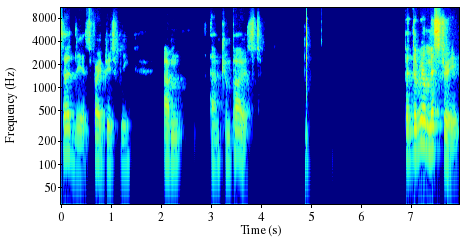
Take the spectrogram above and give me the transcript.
Thirdly, it's very beautifully um, um, composed. But the real mystery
